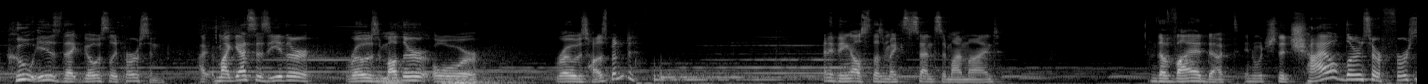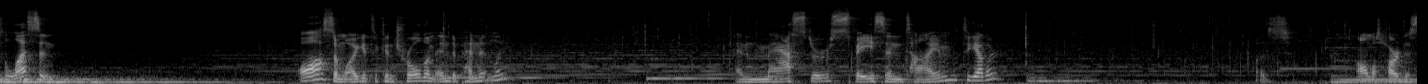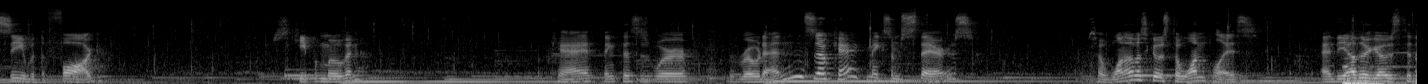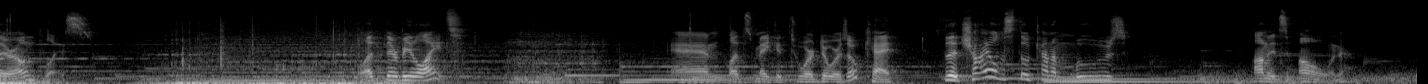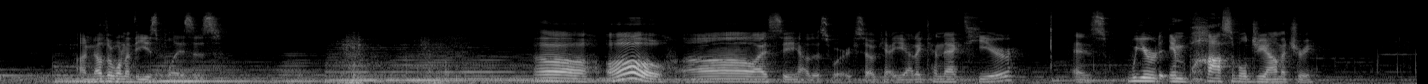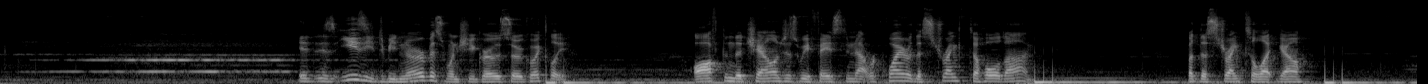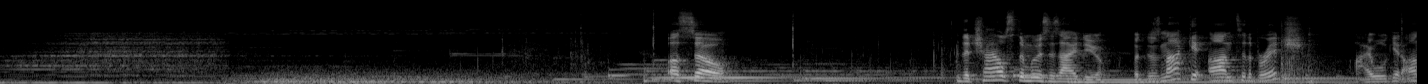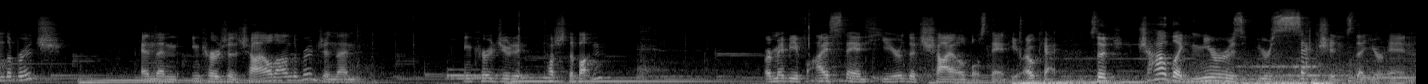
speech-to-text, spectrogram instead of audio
Who is that ghostly person? I, my guess is either Ro's mother or Ro's husband? Anything else doesn't make sense in my mind. The viaduct in which the child learns her first lesson. Awesome, I get to control them independently? And master space and time together? It's almost hard to see with the fog. Just keep them moving. Okay, I think this is where the road ends. Okay, make some stairs. So one of us goes to one place, and the other goes to their own place. Let there be light. And let's make it to our doors. Okay. So the child still kind of moves on its own. Another one of these places. Oh, oh, oh, I see how this works. Okay, you gotta connect here. And it's weird, impossible geometry. It is easy to be nervous when she grows so quickly. Often the challenges we face do not require the strength to hold on, but the strength to let go. Well, so the child still moves as I do, but does not get onto the bridge. I will get on the bridge and then encourage the child on the bridge and then encourage you to touch the button. Or maybe if I stand here, the child will stand here. Okay. So the child like mirrors your sections that you're in.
